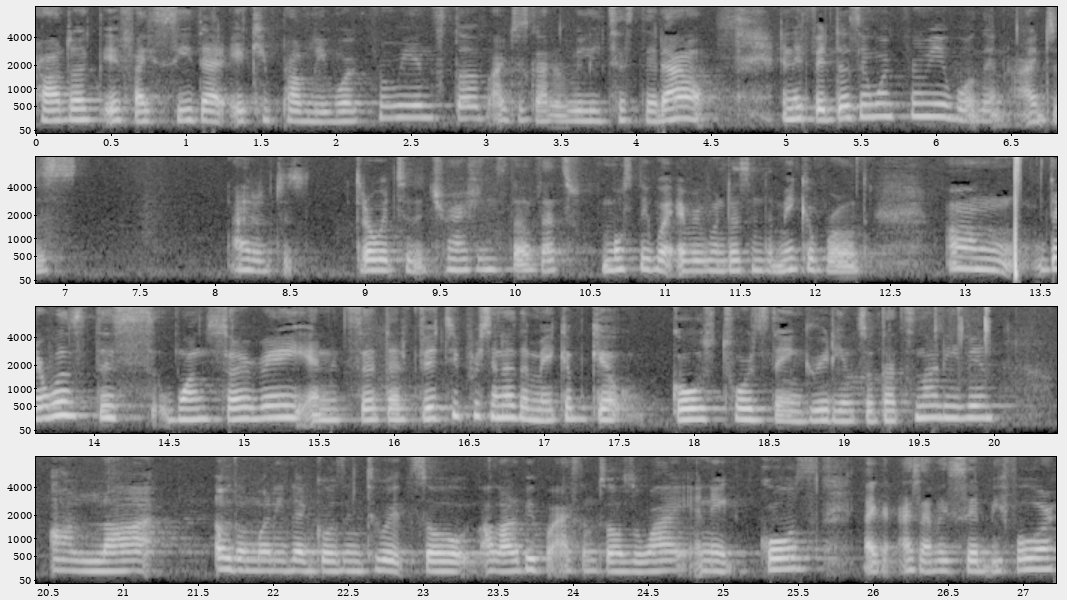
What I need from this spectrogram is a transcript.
product if I see that it can probably work for me and stuff. I just gotta really test it out, and if it doesn't work for me, well then I just I don't just throw it to the trash and stuff. That's mostly what everyone does in the makeup world um, there was this one survey and it said that 50% of the makeup get, goes towards the ingredients. So that's not even a lot of the money that goes into it. So a lot of people ask themselves why. And it goes, like as I've said before,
